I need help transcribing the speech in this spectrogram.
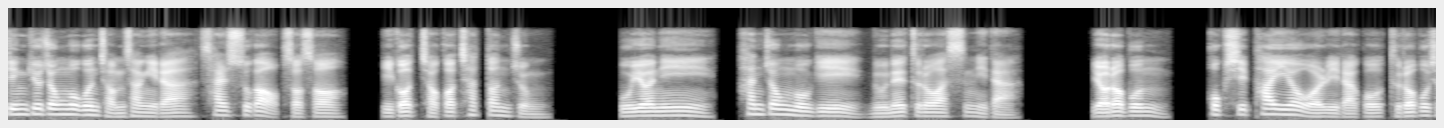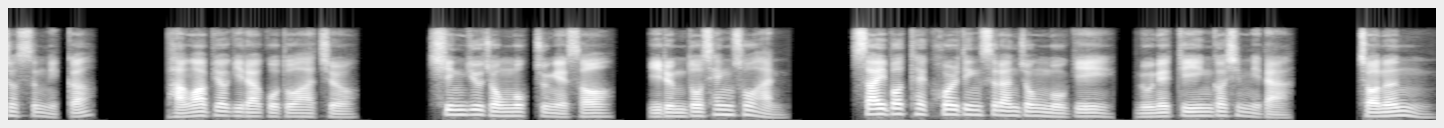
신규 종목은 점상이라 살 수가 없어서 이것저것 찾던 중 우연히 한 종목이 눈에 들어왔습니다. 여러분 혹시 firewall이라고 들어보셨습니까? 방화벽이라고도 하죠. 신규 종목 중에서 이름도 생소한 사이버텍 홀딩스란 종목이 눈에 띄인 것입니다. 저는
